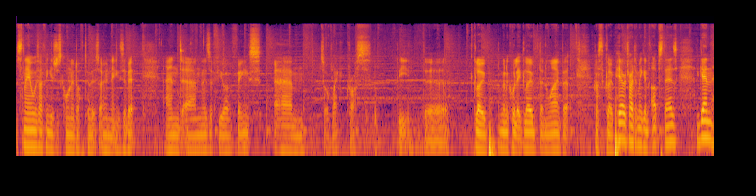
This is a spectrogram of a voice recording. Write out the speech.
snails I think is just cornered off to its own exhibit. And um, there's a few other things um, sort of like across the the globe. I'm going to call it globe, don't know why, but across the globe. Here I tried to make an upstairs. Again,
